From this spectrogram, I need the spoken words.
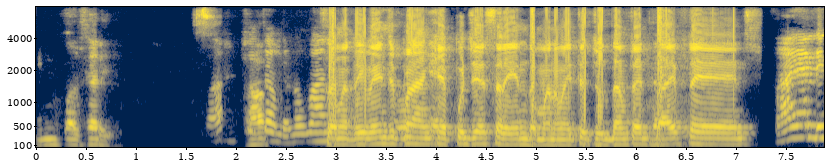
కంపల్సరీ చూద్దాం నువ్వు సో మరి రివెంజ్ ప్రాంక్ ఎప్పుడు చేస్తారు ఏందో మనం అయితే చూద్దాం ఫ్రెండ్స్ బాయ్ ఫ్రెండ్స్ బాయ్ అండి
